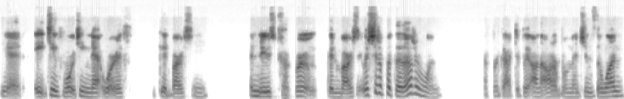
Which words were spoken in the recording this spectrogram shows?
Yeah, 1814 net worth, good Barson. The newsroom, good Barson. We should have put the other one. I forgot to put on the honorable mentions. The one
